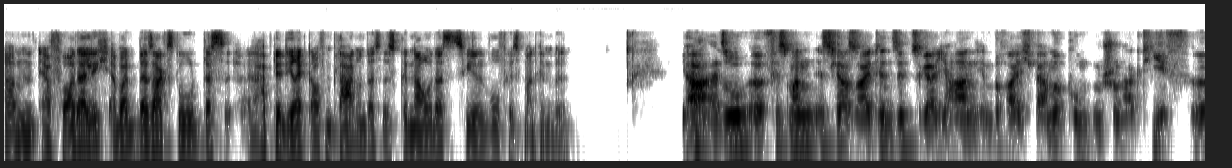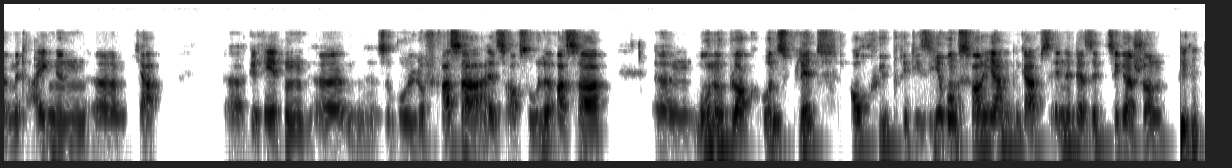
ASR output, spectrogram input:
ähm, erforderlich. Aber da sagst du, das habt ihr direkt auf dem Plan und das ist genau das Ziel, wo Fissmann hin will. Ja, also äh, Fissmann ist ja seit den 70er Jahren im Bereich Wärmepumpen schon aktiv äh, mit eigenen äh, ja, äh, Geräten, ähm, sowohl Luftwasser als auch Sohlewasser, ähm, Monoblock und Split. Auch Hybridisierungsvarianten gab es Ende der 70er schon mhm.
